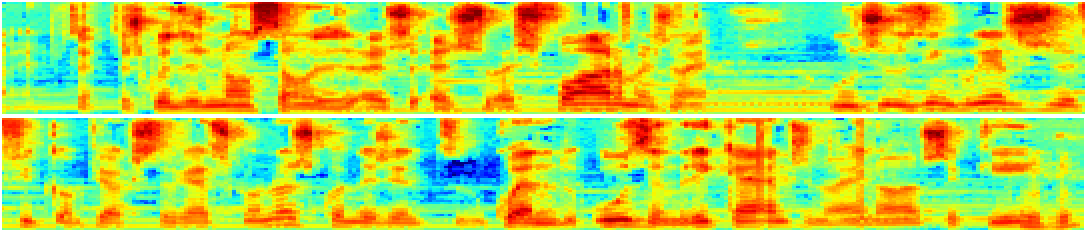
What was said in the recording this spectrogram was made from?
Uhum. É? Portanto, as coisas não são as, as, as formas, não é? Os, os, ingleses ficam pior que estragados connosco quando a gente, quando os americanos, não é? Nós aqui uhum.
